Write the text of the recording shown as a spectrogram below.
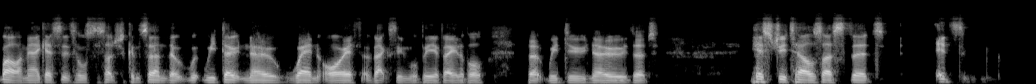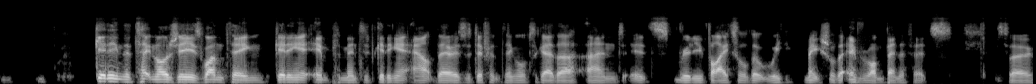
well, I mean, I guess it's also such a concern that w- we don't know when or if a vaccine will be available, but we do know that history tells us that it's getting the technology is one thing, getting it implemented, getting it out there is a different thing altogether. And it's really vital that we make sure that everyone benefits. So,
